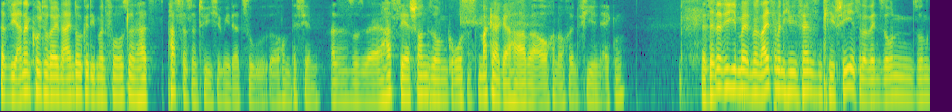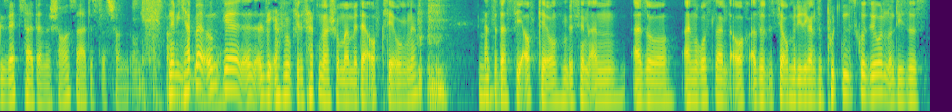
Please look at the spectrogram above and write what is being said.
also die anderen kulturellen Eindrücke, die man vor Russland hat, passt das natürlich irgendwie dazu, auch ein bisschen. Also so, da hast du ja schon so ein großes Mackergehabe auch noch in vielen Ecken. Das ist natürlich immer, man weiß aber nicht, inwiefern das ein Klischee ist, aber wenn so ein, so ein Gesetz halt eine Chance hat, ist das schon unfassbar. Ich habe mal irgendwie, also, das hatten wir schon mal mit der Aufklärung, ne? Also dass die Aufklärung ein bisschen an, also an Russland auch, also das ist ja auch mit dieser ganze Putin-Diskussion und dieses,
